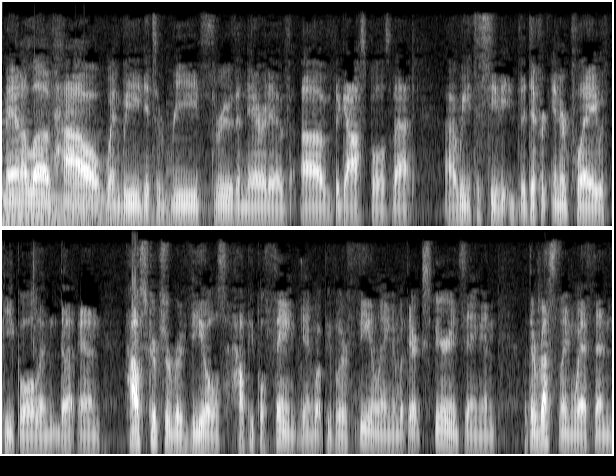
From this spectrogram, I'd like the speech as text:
Man, I love how when we get to read through the narrative of the Gospels that uh, we get to see the, the different interplay with people and the, and how Scripture reveals how people think and what people are feeling and what they're experiencing and what they're wrestling with. And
